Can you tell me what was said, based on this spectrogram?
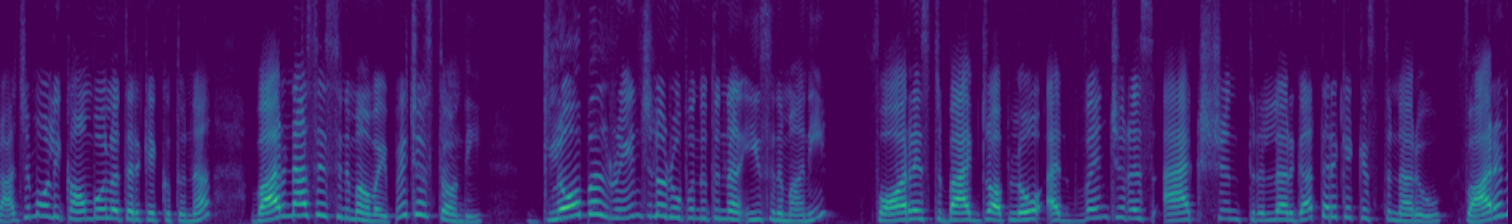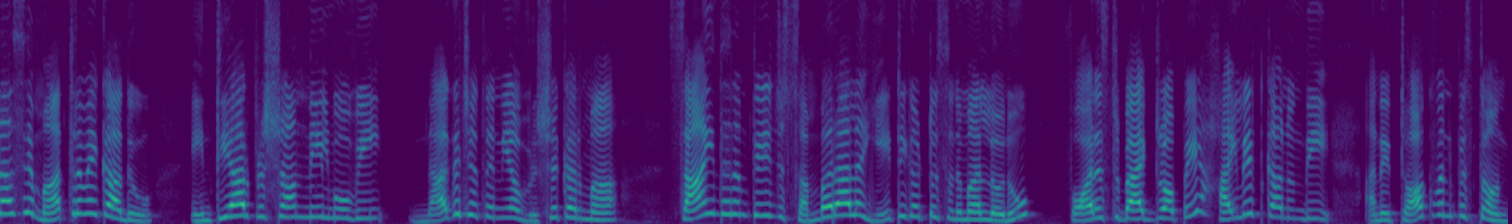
రాజమౌళి కాంబోలో తెరకెక్కుతున్న వారణాసి సినిమా వైపే చూస్తోంది. గ్లోబల్ రేంజ్లో రూపొందుతున్న ఈ సినిమాని ఫారెస్ట్ బ్యాక్డ్రాప్లో అడ్వెంచరస్ యాక్షన్ థ్రిల్లర్గా తెరకెక్కిస్తున్నారు. వారణాసి మాత్రమే కాదు ఎన్టీఆర్ ప్రశాంత్ నీల్ మూవీ నాగచైతన్య వృషకర్మ సాయిధరం తేజ్ సంబరాల ఏటిగట్టు సినిమాల్లోనూ ఫారెస్ట్ బ్యాక్డ్రాపే హైలైట్ కానుంది అనే టాక్ వినిపిస్తోంది.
